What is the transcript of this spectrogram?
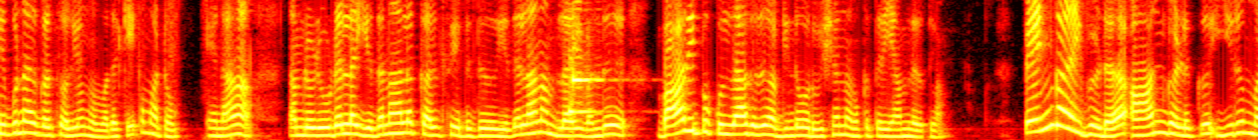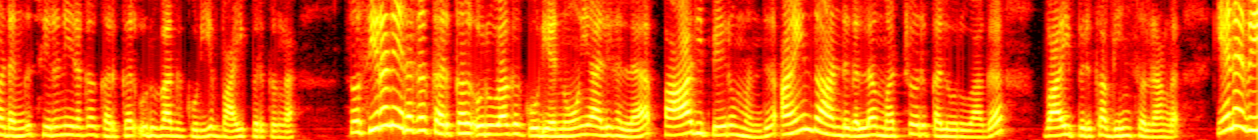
நிபுணர்கள் சொல்லியும் நம்ம அதை கேட்க மாட்டோம். ஏன்னா நம்மளுடைய உடலில் எதனால் கல் சேருது எதெல்லாம் நம்மளை வந்து பாதிப்புக்குள்ளாகுது அப்படின்ற ஒரு விஷயம் நமக்கு தெரியாமல் இருக்கலாம். பெண்களை விட ஆண்களுக்கு இரு மடங்கு சிறுநீரக கற்கள் உருவாகக்கூடிய வாய்ப்பு இருக்குங்க. ஸோ சிறுநீரக கற்கள் உருவாகக்கூடிய நோயாளிகளில் பாதி பேரும் வந்து ஐந்து ஆண்டுகளில் மற்றொரு கல் உருவாக வாய்ப்பு இருக்குது அப்படின்னு சொல்கிறாங்க எனவே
